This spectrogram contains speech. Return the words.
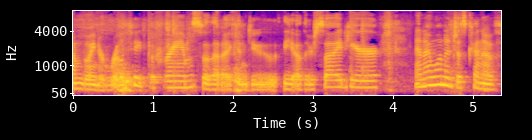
I'm going to rotate the frame so that I can do the other side here. And I want to just kind of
